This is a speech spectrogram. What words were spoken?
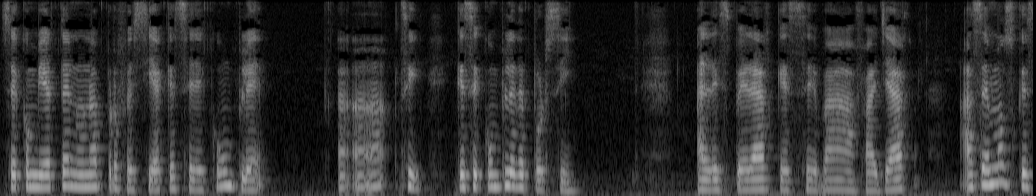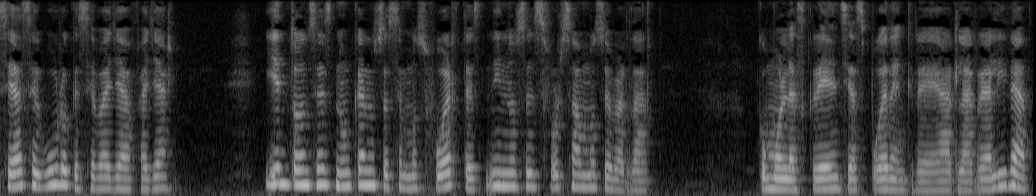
se convierte en una profecía que se cumple, ah, ah, ah sí, que se cumple de por sí. Al esperar que se va a fallar, hacemos que sea seguro que se vaya a fallar y entonces nunca nos hacemos fuertes ni nos esforzamos de verdad. Como las creencias pueden crear la realidad,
